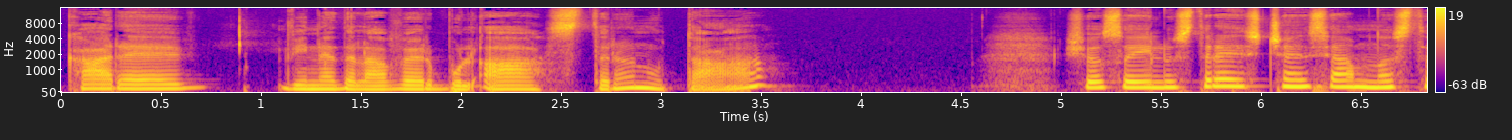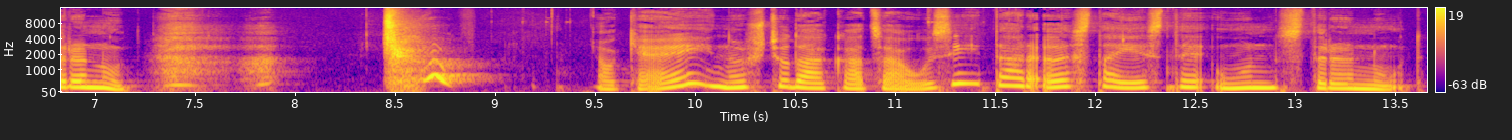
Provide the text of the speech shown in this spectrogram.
care vine de la verbul a strănuta și o să ilustrez ce înseamnă strănut. Ok, nu știu dacă ați auzit, dar ăsta este un strănut.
